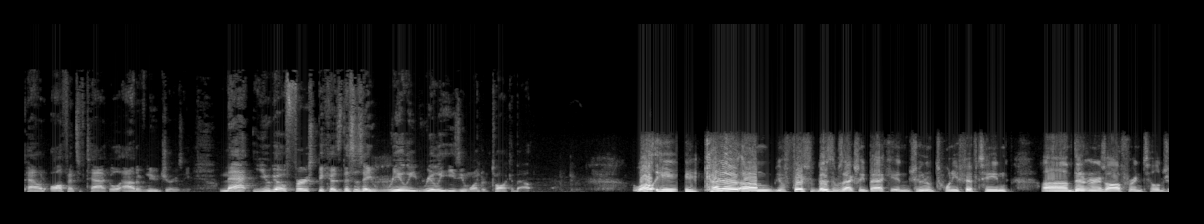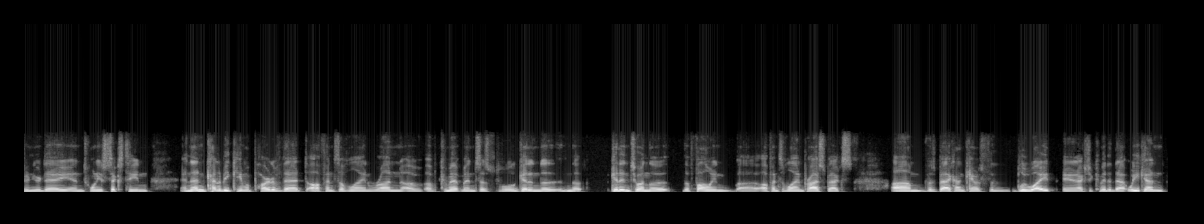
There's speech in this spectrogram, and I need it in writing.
pound offensive tackle out of New Jersey. Matt, you go first because this is a really, really easy one to talk about. Well, he kind of um, your first visit was actually back in June of 2015. Um, didn't earn his offer until junior day in 2016, and then kind of became a part of that offensive line run of, of commitments, as we'll get into in the, get into on the the following uh, offensive line prospects. Um, was back on campus for Blue White and actually committed that weekend,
